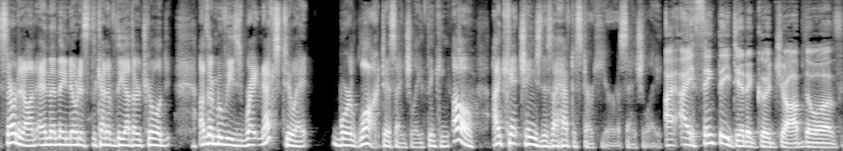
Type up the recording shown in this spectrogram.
started on. And then they noticed the kind of the other trilogy, other movies right next to it were locked essentially, thinking, "Oh, I can't change this. I have to start here." Essentially, I, I think they did a good job though of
